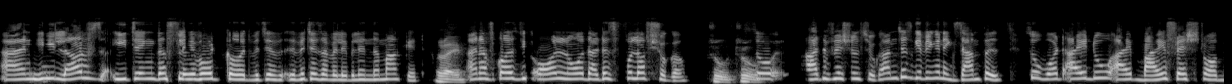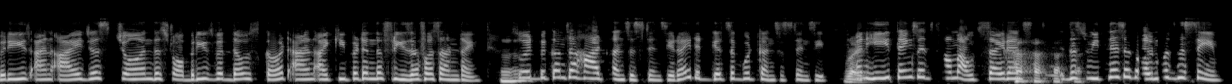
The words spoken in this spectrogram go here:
And he loves eating the flavored curd, which is which is available in the market. Right. And of course, we all know that is full of sugar. True, true. So artificial sugar. I'm just giving an example. So what I do, I buy fresh strawberries and I just churn the strawberries with those curd and I keep it in the freezer for some time. Mhm. So it becomes a hard consistency, right? It gets a good consistency right. and he thinks it's from outside and the sweetness is almost the same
